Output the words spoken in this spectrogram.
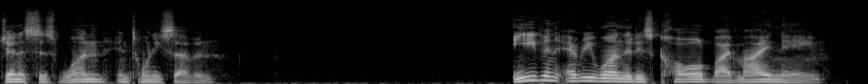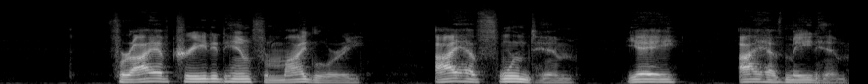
Genesis 1 and 27 even everyone that is called by my name. For I have created him from my glory, I have formed him, yea, I have made him.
